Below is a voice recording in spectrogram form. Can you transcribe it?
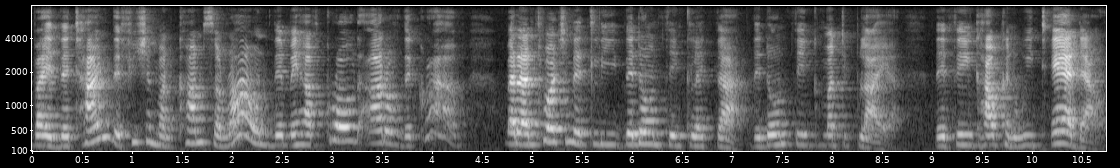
by the time the fisherman comes around, they may have crawled out of the crab. But unfortunately, they don't think like that. They don't think multiplier. They think, how can we tear down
